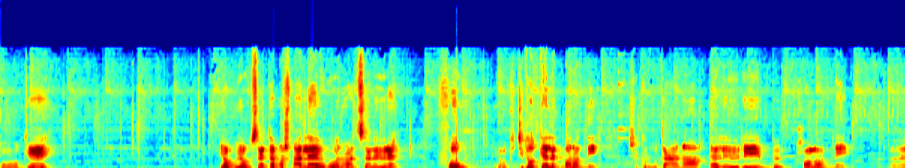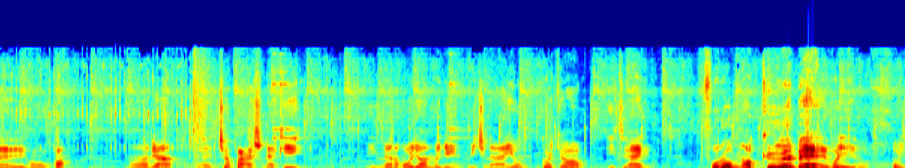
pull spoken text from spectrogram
Okay. Jó, jó, szerintem most már leugorhatsz előre. Hú, jó, kicsit ott kellett maradni, és akkor utána előrébb haladni. Hóha. Várjál, egy csapás neki. Innen hogyan megyünk, mit csináljunk? Gatya, itt meg forognak körbe? Vagy hogy?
